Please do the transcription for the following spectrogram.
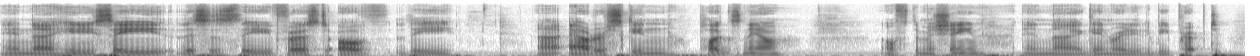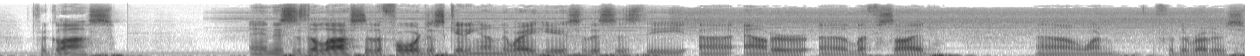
And uh, here you see this is the first of the uh, outer skin plugs now off the machine and uh, again ready to be prepped for glass. And this is the last of the four just getting underway here. So this is the uh, outer uh, left side uh, one for the rudders.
